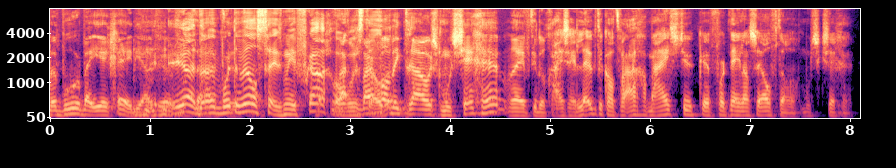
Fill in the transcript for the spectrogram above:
Mijn broer bij ING. Die houdt heel erg ja, daar taart. worden wel steeds meer vragen over gesteld. Waarvan ik trouwens moet zeggen, heeft hij, nog, hij zei leuk dat ik had weer aangehad, maar hij is natuurlijk eh, voor het Nederlands elftal, moest ik zeggen.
